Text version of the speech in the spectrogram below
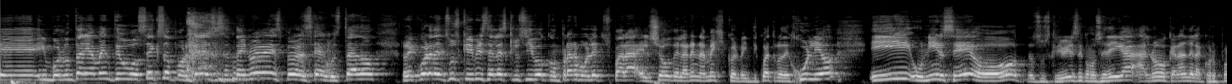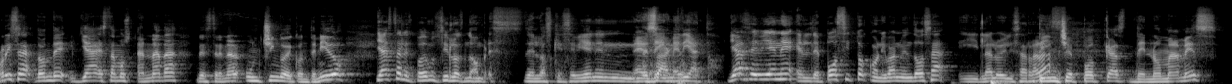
Eh, involuntariamente hubo sexo porque era el 69. Espero les haya gustado. Recuerden suscribirse al exclusivo, comprar boletos para el show de la Arena México el 24 de julio y unirse o suscribirse, como se diga, al nuevo canal de la Corporrisa, donde ya estamos a nada de estrenar un chingo de contenido. Ya hasta les podemos decir los nombres de los que se vienen eh, de inmediato. Ya se viene el depósito con Iván Mendoza y Lalo Elizarraras. Pinche podcast de no mames.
